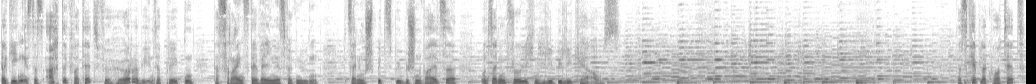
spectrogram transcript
Dagegen ist das achte Quartett für Hörer wie Interpreten das reinste Wellnessvergnügen mit seinem spitzbübischen Walzer und seinem fröhlichen Hillybilly-Care aus. Das Kepler-Quartett,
